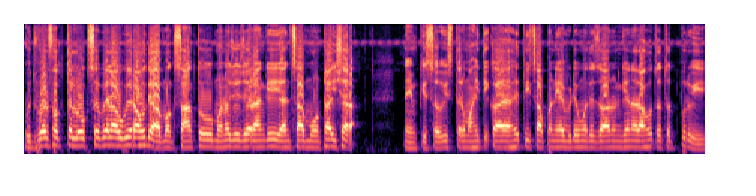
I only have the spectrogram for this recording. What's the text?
भुजबळ फक्त लोकसभेला उभे राहू द्या. मग सांगतो मनोज जरांगे यांचा मोठा इशारा. नेमकी सविस्तर माहिती काय आहे तीच आपण या व्हिडिओमध्ये जाणून घेणार आहोत. तत्पूर्वी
